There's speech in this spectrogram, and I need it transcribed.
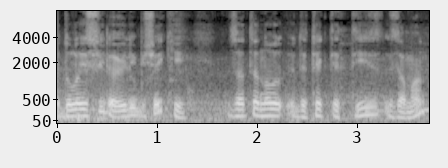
E, dolayısıyla öyle bir şey ki zaten o detekt ettiği zaman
